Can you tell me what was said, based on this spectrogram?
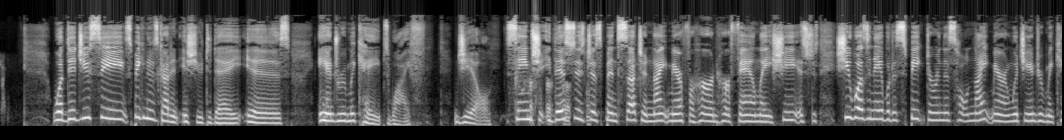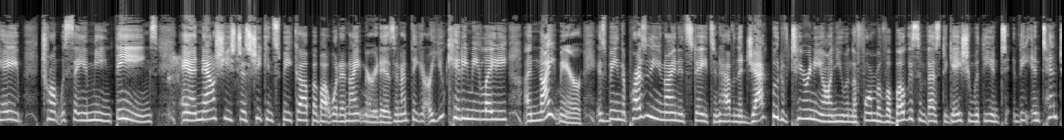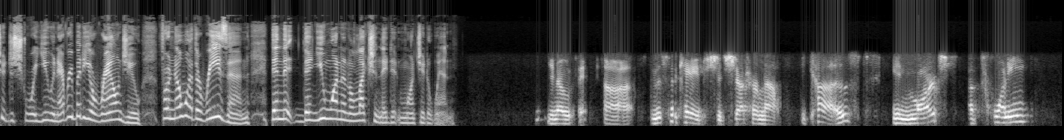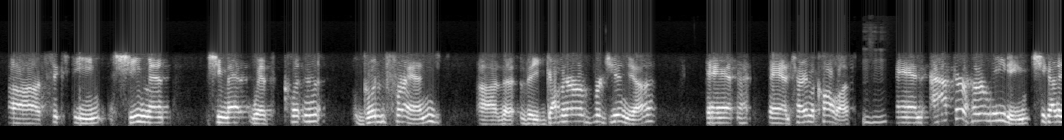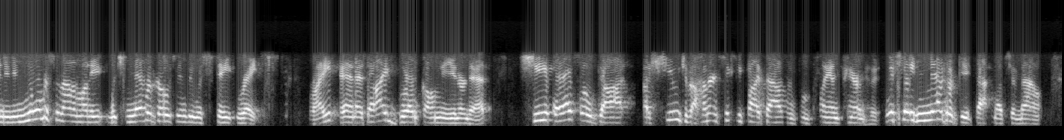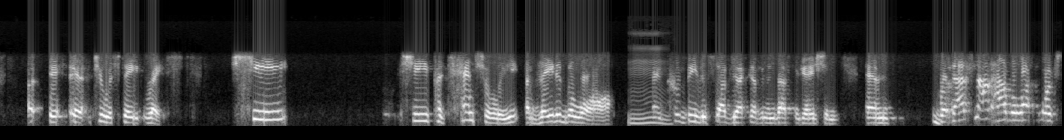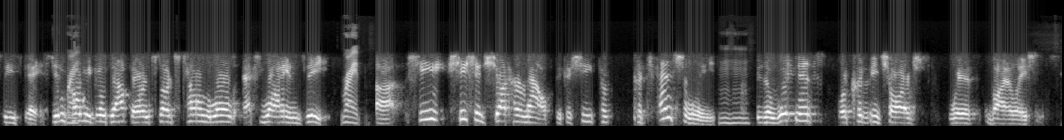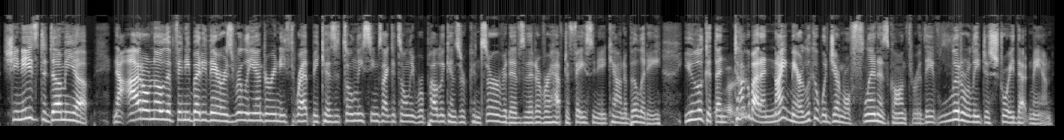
well, did you see? Speaking of who's got an issue today is Andrew McCabe's wife. Jill seems she, this has just been such a nightmare for her and her family. She is just she wasn't able to speak during this whole nightmare in which Andrew McCabe Trump was saying mean things, and now she's just she can speak up about what a nightmare it is. And I'm thinking, are you kidding me, lady? A nightmare is being the president of the United States and having the jackboot of tyranny on you in the form of a bogus investigation with the int- the intent to destroy you and everybody around you for no other reason than that than you won an election they didn't want you to win. You know, uh, Ms. McCabe should shut her mouth because in March of 2016, she met she met with Clinton, good friend, uh, the the governor of Virginia, and and Terry McAuliffe. And after her meeting, she got an enormous amount of money, which never goes into a state race, right? And as I broke on the internet, she also got a huge of 165,000 from Planned Parenthood, which they never give that much amount uh, i- i- to a state race. She she potentially evaded the law and could be the subject of an investigation. And but that's not how the left works these days. Jim Comey goes out there and starts telling the world X, Y, and Z. Right. Uh, she she should shut her mouth because she po- potentially is a witness or could be charged with violations. She needs to dummy up. Now, I don't know if anybody there is really under any threat because it only seems like it's only Republicans or conservatives that ever have to face any accountability. You look at the talk about a nightmare. Look at what General Flynn has gone through. They've literally destroyed that man.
